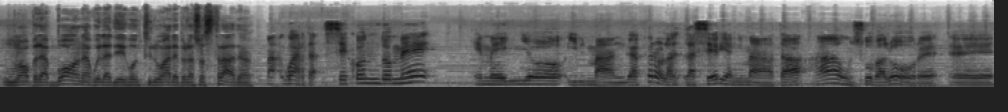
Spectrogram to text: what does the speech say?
un'opera buona quella di continuare per la sua strada? Ma guarda, secondo me è meglio il manga, però la, la serie animata ha un suo valore. Eh,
